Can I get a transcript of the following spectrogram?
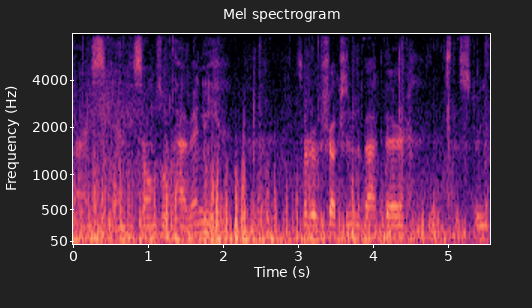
Nice, and these homes won't have any sort of obstruction in the back there. It's the street.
